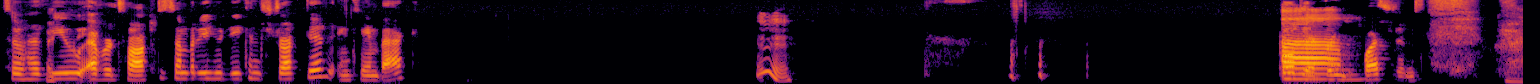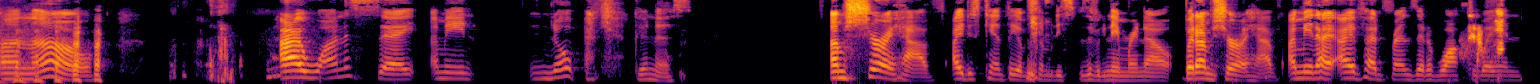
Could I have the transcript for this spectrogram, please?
So, have you ever talked to somebody who deconstructed and came back? Hmm. Oh, Um, questions. I know. I want to say, I mean, nope. Goodness. I'm sure I have. I just can't think of somebody's specific name right now, but I'm sure I have. I mean, I, I've had friends that have walked away and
